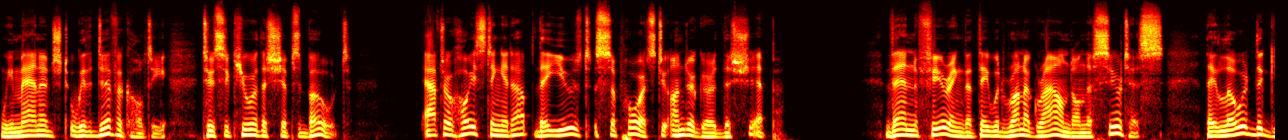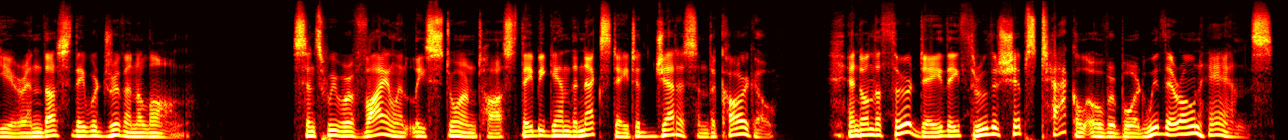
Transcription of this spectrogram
we managed with difficulty to secure the ship's boat after hoisting it up, they used supports to undergird the ship. Then, fearing that they would run aground on the Syrtis, they lowered the gear, and thus they were driven along. Since we were violently storm tossed, they began the next day to jettison the cargo. And on the third day they threw the ship's tackle overboard with their own hands.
